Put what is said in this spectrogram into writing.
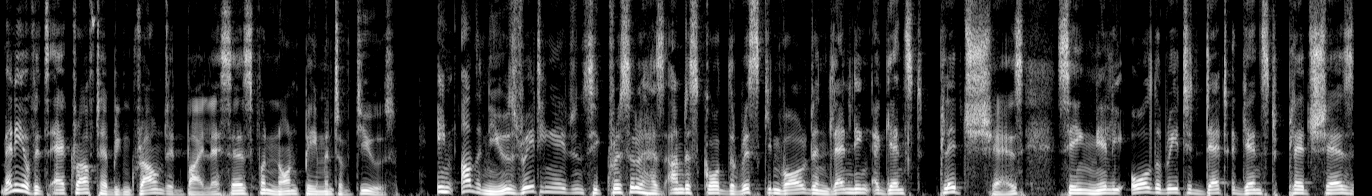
Many of its aircraft have been grounded by lessors for non payment of dues. In other news, rating agency CRISIL has underscored the risk involved in lending against pledged shares, saying nearly all the rated debt against pledged shares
